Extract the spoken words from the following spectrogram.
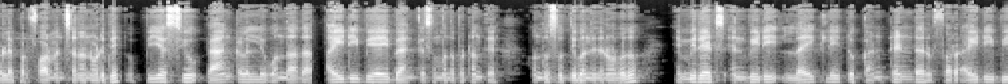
ಒಳ್ಳೆ ಪರ್ಫಾರ್ಮೆನ್ಸ್ ಅನ್ನ ನೋಡಿದ್ವಿ. ಪಿ ಎಸ್ ಯು ಬ್ಯಾಂಕ್ಗಳಲ್ಲಿ ಒಂದಾದ I D B I bank ಸಂಬಂಧಪಟ್ಟಂತೆ ಒಂದು ಸುದ್ದಿ ಬಂದಿದೆ ನೋಡಬಹುದು Emirates NBD likely to likely to contender for stake. Deepam said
